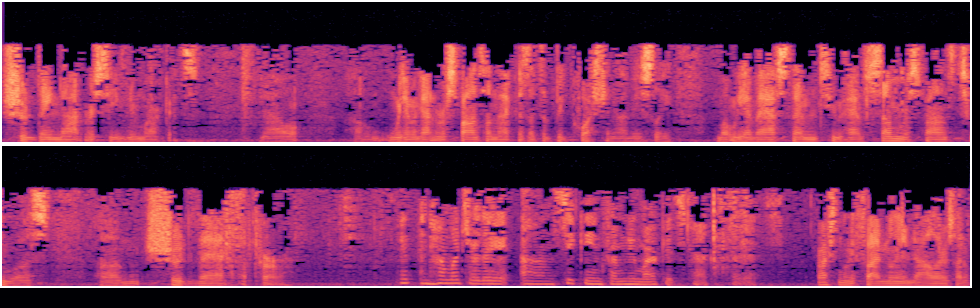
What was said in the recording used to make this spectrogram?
should they not receive new markets. Now, uh, we haven't gotten a response on that because that's a big question, obviously, but we have asked them to have some response to us um, should that occur. And, how much are they um, seeking from new markets tax credits? Approximately $5 million out of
